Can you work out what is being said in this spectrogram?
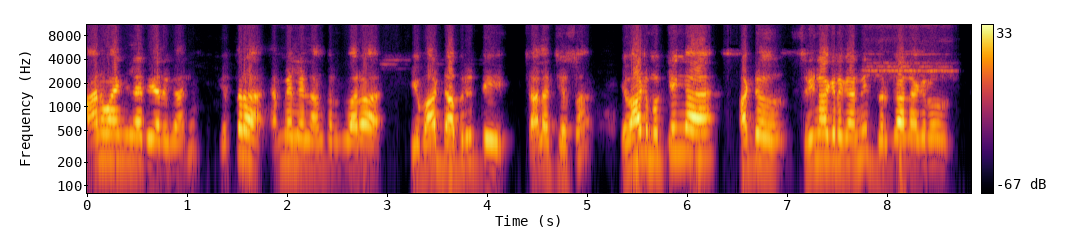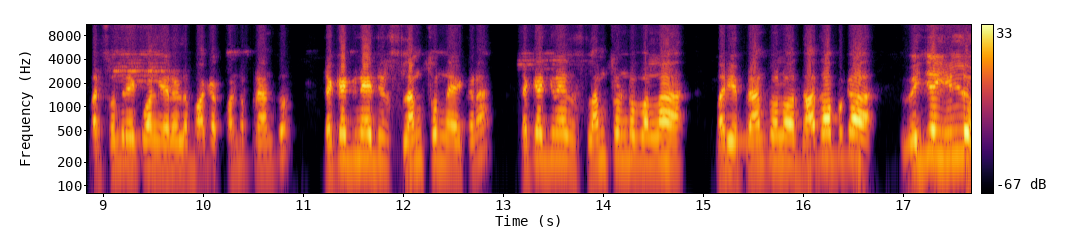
మానవాంజనేయుడు గారు కానీ ఇతర ఎమ్మెల్యేల అందరి ద్వారా ఈ వార్డు అభివృద్ధి చాలా చేసాం ఈ వార్డు ముఖ్యంగా అటు శ్రీనగర్ కానీ దుర్గానగర్ మరి సుందరీ ఏరియాలో బాగా కొండ ప్రాంతం. రికగ్నైజ్డ్ స్లమ్స్ ఉన్నాయి ఇక్కడ. రికగ్నైజ్ స్లమ్స్ ఉండడం వల్ల మరి ఈ ప్రాంతంలో దాదాపుగా వెయ్యి ఇళ్ళు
